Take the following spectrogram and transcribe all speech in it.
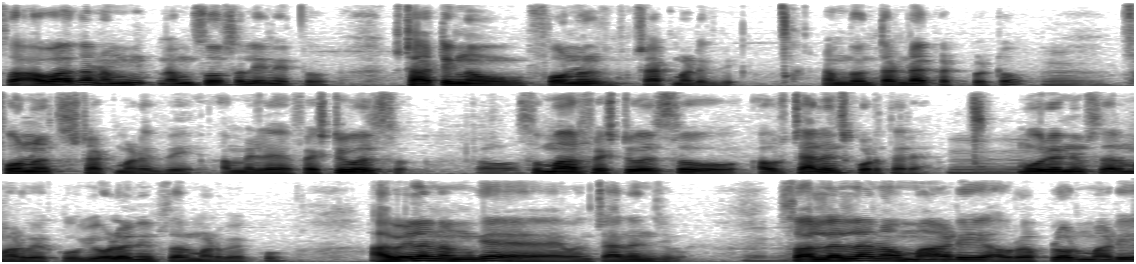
ಸೊ ಆವಾಗ ನಮ್ಮ ನಮ್ಮ ಸೋರ್ಸಲ್ಲಿ ಏನಿತ್ತು ಸ್ಟಾರ್ಟಿಂಗ್ ನಾವು ಫೋನಲ್ಲಿ ಸ್ಟಾರ್ಟ್ ಮಾಡಿದ್ವಿ. ನಮ್ಮದೊಂದು ತಂಡ ಕಟ್ಬಿಟ್ಟು ಫೋನಲ್ಲಿ ಸ್ಟಾರ್ಟ್ ಮಾಡಿದ್ವಿ. ಆಮೇಲೆ ಫೆಸ್ಟಿವಲ್ಸು ಸುಮಾರು ಫೆಸ್ಟಿವಲ್ಸು ಅವ್ರು ಚಾಲೆಂಜ್ ಕೊಡ್ತಾರೆ. ಮೂರೇ ನಿಮಿಷದಲ್ಲಿ ಮಾಡಬೇಕು ಏಳೇ ನಿಮಿಷದಲ್ಲಿ ಮಾಡಬೇಕು. ಅವೆಲ್ಲ ನಮಗೆ ಒಂದು ಚಾಲೆಂಜು ಸೊ ಅಲ್ಲೆಲ್ಲ ನಾವು ಮಾಡಿ ಅವ್ರು ಅಪ್ಲೋಡ್ ಮಾಡಿ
